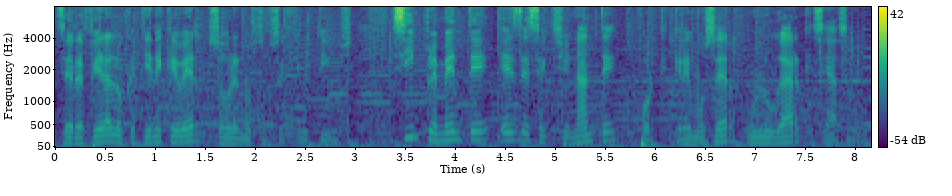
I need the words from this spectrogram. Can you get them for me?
se refiere a lo que tiene que ver sobre nuestros ejecutivos. Simplemente es decepcionante porque queremos ser un lugar que sea seguro.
